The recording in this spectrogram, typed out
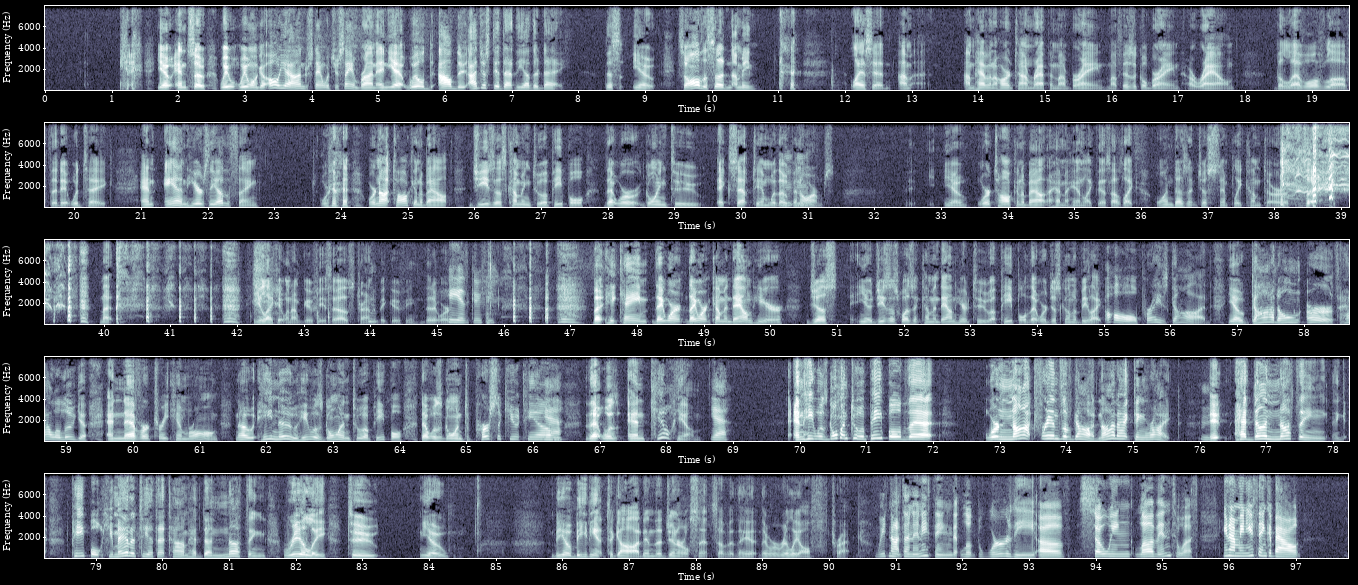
You know, and so we we want to go. Oh yeah, I understand what you're saying, Brian. And yet we'll I'll do. I just did that the other day. This you know. So all of a sudden, I mean, like I said, I'm I'm having a hard time wrapping my brain, my physical brain, around the level of love that it would take. And and here's the other thing. We're we're not talking about Jesus coming to a people that were going to accept him with open Mm-mm. arms. You know, we're talking about I had my hand like this. I was like, one doesn't just simply come to earth. So- Not- you like it when I'm goofy, so I was trying to be goofy. Did it work? He is goofy. but he came they weren't they weren't coming down here just you know jesus wasn't coming down here to a people that were just going to be like oh praise god you know god on earth hallelujah and never treat him wrong no he knew he was going to a people that was going to persecute him Yeah. that was and kill him Yeah. and he was going to a people that were not friends of God, not acting right. Mm. It had done nothing. People, humanity at that time had done nothing really to, you know, be obedient to God in the general sense of it. They they were really off track. we'd not done anything that looked worthy of sowing love into us. You know, I mean, you think about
